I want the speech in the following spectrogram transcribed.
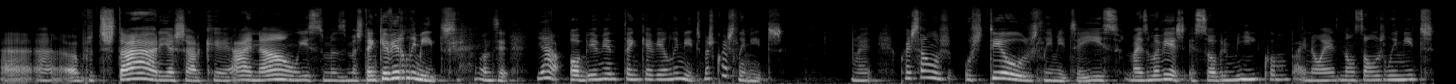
a, a- protestar e achar que, ai não, isso, mas, mas tem que haver limites. Vão dizer, yeah, obviamente tem que haver limites, mas quais limites? É? Quais são os, os teus limites? É isso, mais uma vez, é sobre mim como pai, não, é, não são os limites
